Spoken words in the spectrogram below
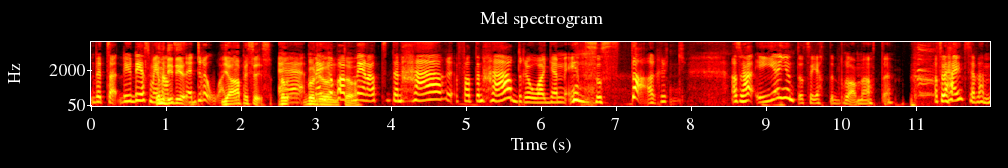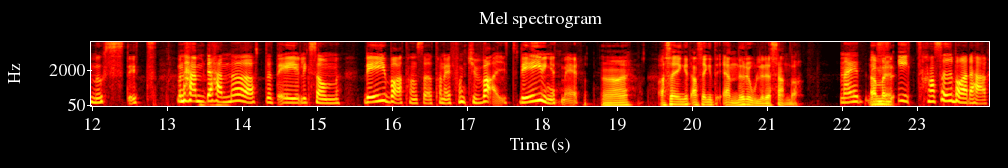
vet, så här, det är ju det som är Ja, hans det är eh, det- drog. Ja, precis. Gå, Eh, gå men jag bara och... menar att den här, för att den här drogen är inte så stark. Alltså det här är ju inte ett så jättebra möte. Alltså det här är inte så jävla mustigt. Men det här, det här mötet är ju liksom, det är ju bara att han säger att han är från Kuwait. Det är ju inget mer. Nej. Alltså inget, alltså inget ännu roligare sen då? Nej, Ja, men- it. Han säger bara det här.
